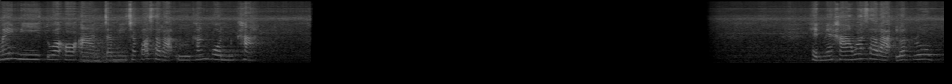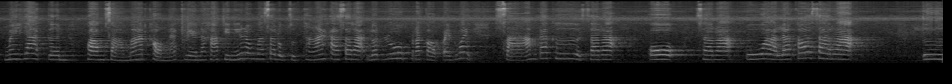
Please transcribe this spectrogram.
ไม่มีตัวออ่านจะมีเฉพาะสระอือข้างบนค่ะ ห็นไหมคะว่าสระลดรูปไม่ยากเกินความสามารถของนักเรียนนะคะ ทีนี้เรามาสรุปสุดท้ายค่ะ สระลดรูปประกอบไปด้วย 3 ก็คือ สระโอ สระอัว แล้วก็สระอือ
